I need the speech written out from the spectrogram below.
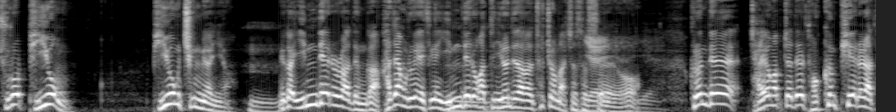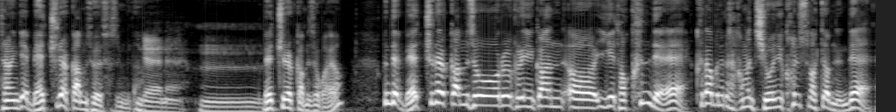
주로 비용, 비용 측면이요. 음. 그러니까 임대료라든가 가장 우리가 지금 임대료 같은 이런 데다가 초점을 맞췄었어요. 그런데 자영업자들 더 큰 피해를 나타내는 게 매출액 감소였었습니다. 네네. 음. 매출액 감소가요. 근데 매출액 감소를 그러니까 어 이게 더 큰데 크다 보니까 잠깐만 지원이 커질 수밖에 없는데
